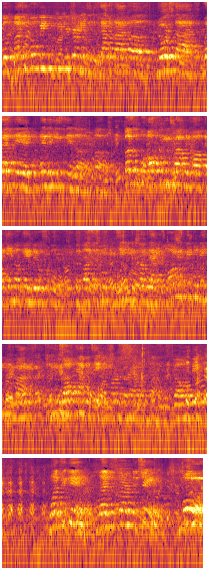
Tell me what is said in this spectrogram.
Those buses be, be returning to the south side hub, north side, west end, and the east end hub. Buses will also be dropping off at MLK Middle School. The buses will continue to come back as long as people need to ride, so you don't have to take a first round bus. Y'all think. Once again, let's start the chant. More,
